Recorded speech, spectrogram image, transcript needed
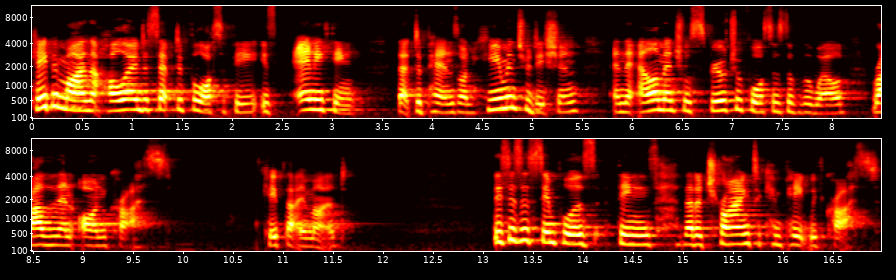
Keep in mind that hollow and deceptive philosophy is anything that depends on human tradition and the elemental spiritual forces of the world rather than on Christ. Keep that in mind. This is as simple as things that are trying to compete with Christ.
